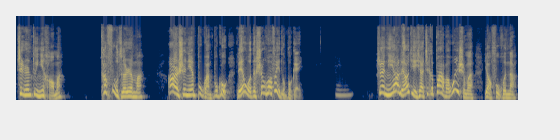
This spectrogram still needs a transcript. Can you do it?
这个人对你好吗？他负责任吗？二十年不管不顾，连我的生活费都不给。嗯所以你要了解一下这个爸爸为什么要复婚呢？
